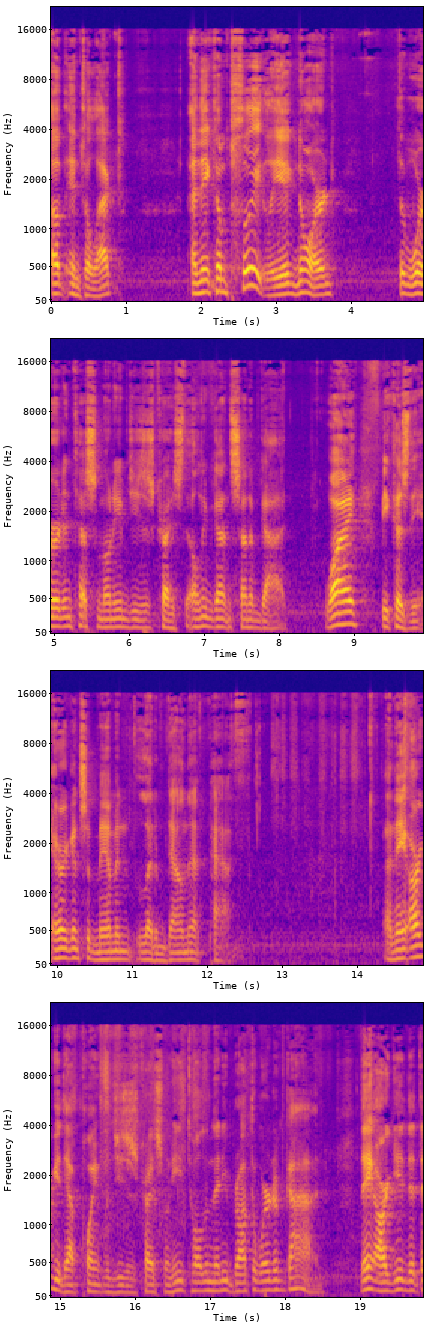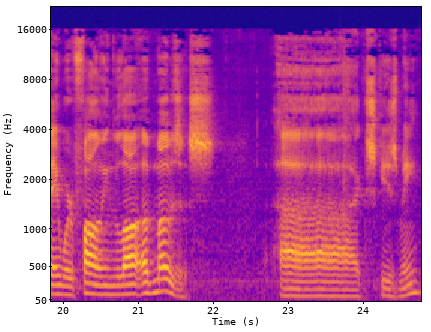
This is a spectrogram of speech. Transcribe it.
of intellect, and they completely ignored the word and testimony of Jesus Christ, the only begotten Son of God. Why? Because the arrogance of mammon led them down that path. And they argued that point with Jesus Christ when he told them that he brought the word of God. They argued that they were following the law of Moses. Uh, excuse me.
